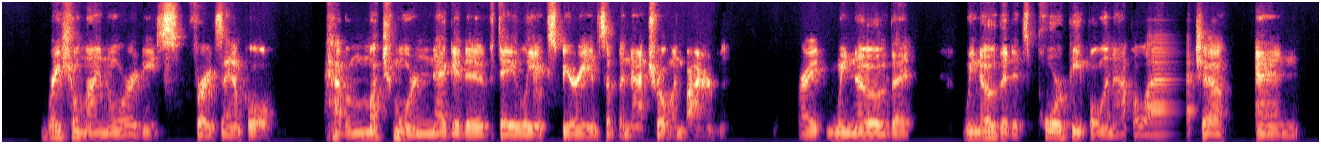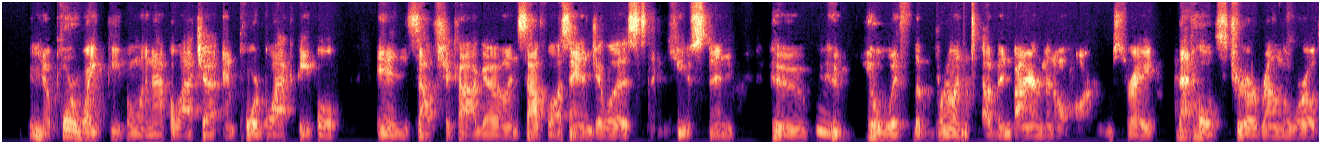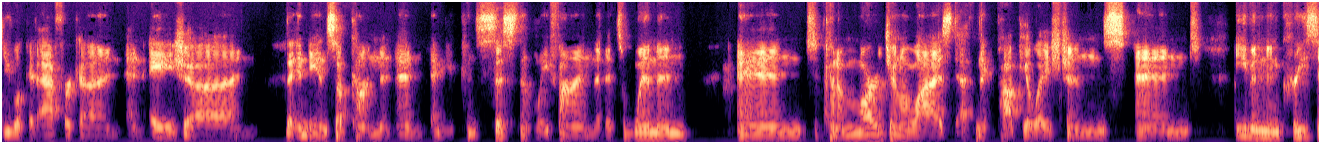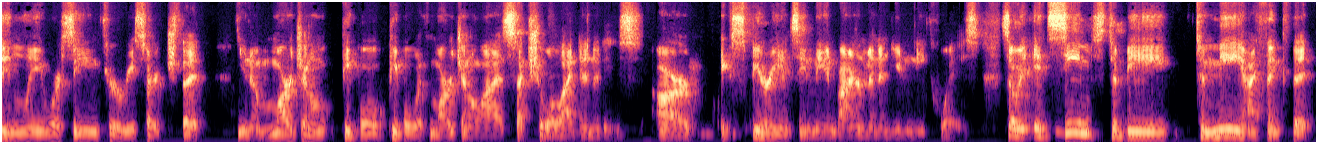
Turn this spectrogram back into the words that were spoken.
racial minorities, for example, have a much more negative daily experience of the natural environment, right? We know that we know that it's poor people in Appalachia and you know poor white people in Appalachia and poor black people in South Chicago and South Los Angeles and Houston who mm. who deal with the brunt of environmental harms, right? That holds true around the world. You look at Africa and, and Asia and the Indian subcontinent, and and you consistently find that it's women and kind of marginalized ethnic populations and even increasingly we're seeing through research that you know marginal people people with marginalized sexual identities are experiencing the environment in unique ways. So it, it seems to be to me i think that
